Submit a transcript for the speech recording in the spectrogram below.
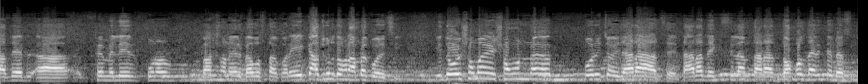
তাদের ফ্যামিলির পুনর্বাসনের ব্যবস্থা করা, এই কাজগুলো তখন আমরা করেছি। কিন্তু ওই সময় সমন্বয়ক পরিচয় যারা আছে, তারা দেখছিলাম তারা দখলদারিতে ব্যস্ত।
